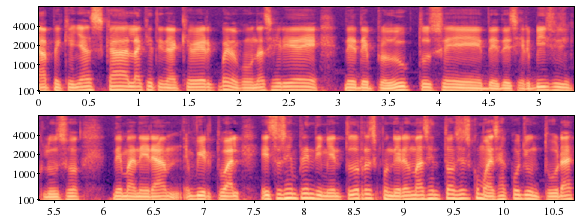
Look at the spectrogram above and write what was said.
a pequeña escala que tenía que ver, bueno, con una serie de, de, productos, de, de, servicios, incluso de manera virtual. Estos emprendimientos respondieron más entonces como a esa coyuntura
